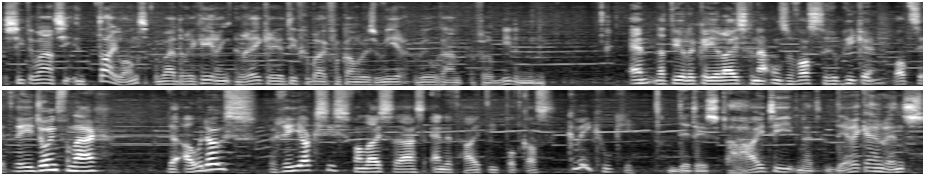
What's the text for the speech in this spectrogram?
situatie in Thailand, waar de regering recreatief gebruik van cannabis weer wil gaan verbieden. En natuurlijk kun je luisteren naar onze vaste rubrieken. Wat zit er in je joint vandaag? De oude doos, reacties van luisteraars en het High Tea podcast Kweekhoekje. Dit is High Tea met Dirk en Rens,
